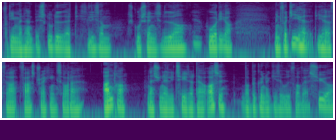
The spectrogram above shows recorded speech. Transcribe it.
fordi man havde besluttet, at de ligesom skulle sendes videre ja. hurtigere. Men fordi de havde, de havde fa- fast tracking, så var der andre nationaliteter, der også var begyndt at give sig ud for at være syre,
